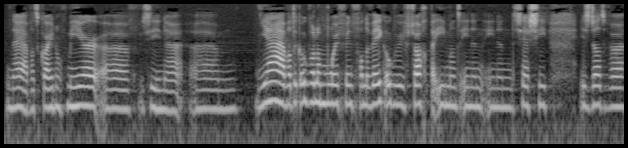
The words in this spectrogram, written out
nou ja, wat kan je nog meer uh, ja, wat ik ook wel een mooi vind van de week ook weer zag bij iemand in een, in een sessie. Is dat we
